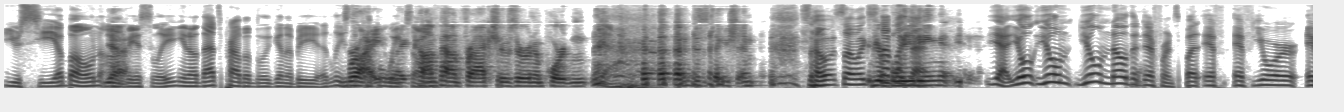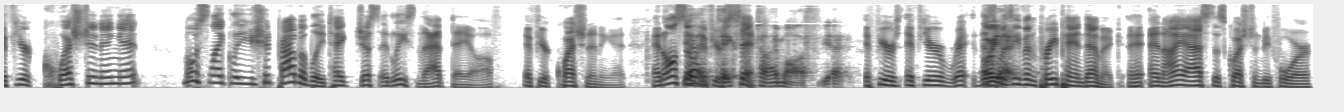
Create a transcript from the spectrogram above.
you see a bone yeah. obviously you know that's probably going to be at least right, a couple weeks like compound fractures are an important yeah. distinction so so like if you're bleeding like yeah. yeah you'll you'll you'll know the difference but if if you're if you're questioning it most likely you should probably take just at least that day off if you're questioning it, and also yeah, if you're take sick. Some time off. Yeah. If you're if you're oh, this oh, yeah. was even pre-pandemic, and I asked this question before,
